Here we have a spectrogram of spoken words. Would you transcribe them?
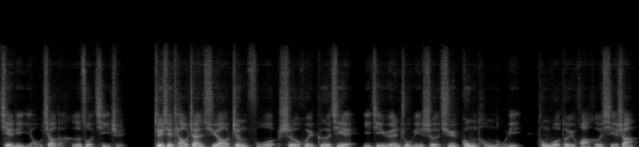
建立有效的合作机制。这些挑战需要政府、社会各界以及原住民社区共同努力，通过对话和协商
